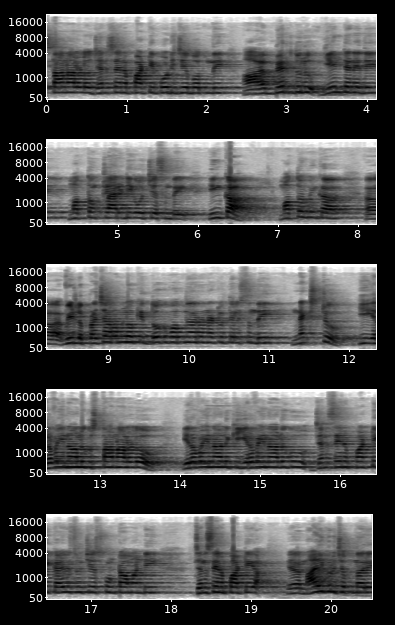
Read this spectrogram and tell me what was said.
స్థానాలలో జనసేన పార్టీ పోటీ చేయబోతుంది ఆ అభ్యర్థులు ఏంటి అనేది మొత్తం క్లారిటీగా వచ్చేసింది. ఇంకా మొత్తం ఇంకా వీళ్ళు ప్రచారంలోకి దూకపోతున్నారు అన్నట్లు తెలుస్తుంది. నెక్స్ట్ ఈ ఇరవై నాలుగు స్థానాలలో ఇరవై నాలుగుకి ఇరవై నాలుగు జనసేన పార్టీ కైవసం చేసుకుంటామండి. జనసేన పార్టీ నాయకులు చెప్తున్నారు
